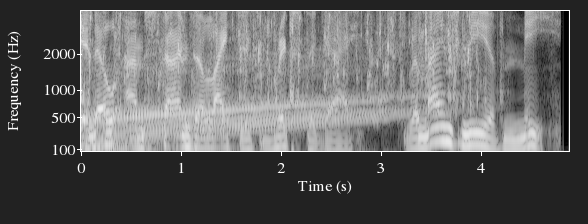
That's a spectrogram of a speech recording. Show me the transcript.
You know, I'm starting to like this Brickster guy. Reminds me of me.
